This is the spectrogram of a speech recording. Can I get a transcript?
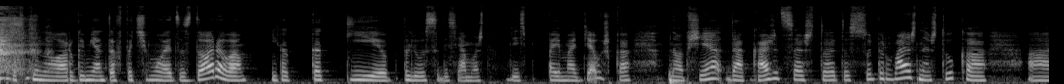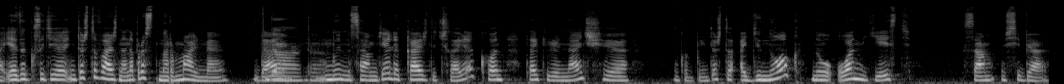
подкинула аргументов, почему это здорово, и как, какие плюсы для себя может здесь поймать девушка. Но вообще, да, кажется, что это супер важная штука. А, и это, кстати, не то, что важно, она просто нормальная. Да? Да, да. Мы на самом деле, каждый человек, он так или иначе, ну, как бы не то, что одинок, но он есть сам у себя.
